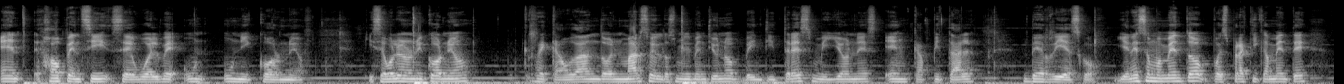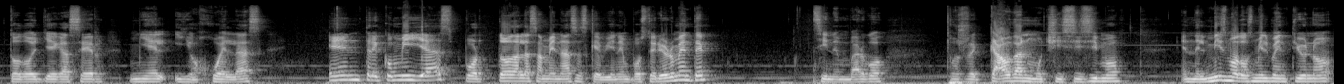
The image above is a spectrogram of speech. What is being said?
en OpenSea se vuelve un unicornio. Y se vuelve un unicornio recaudando en marzo del 2021 23 millones en capital de riesgo. Y en ese momento, pues prácticamente todo llega a ser miel y hojuelas, entre comillas, por todas las amenazas que vienen posteriormente. Sin embargo, pues recaudan muchísimo. En el mismo 2021,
